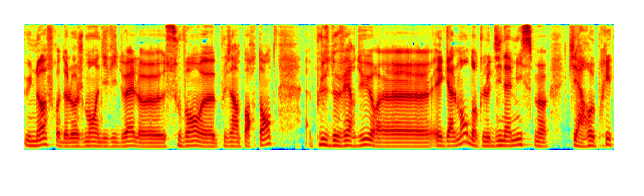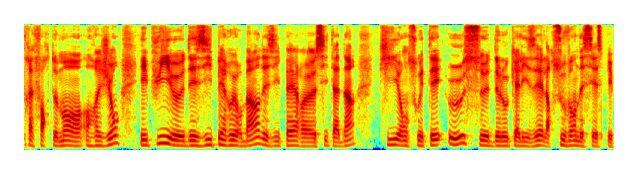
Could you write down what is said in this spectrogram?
une offre de logements individuels souvent plus importante, plus de verdure également, donc le dynamisme qui a repris très fortement en, région, et puis des hyper-urbains, des hyper-citadins qui ont souhaité, eux, se délocaliser, alors souvent des CSP+,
